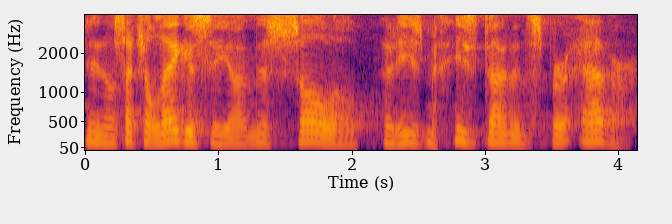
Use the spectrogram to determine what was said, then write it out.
you know, such a legacy on this solo that he's he's done this forever,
